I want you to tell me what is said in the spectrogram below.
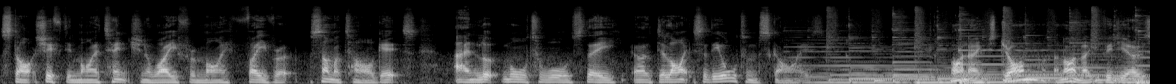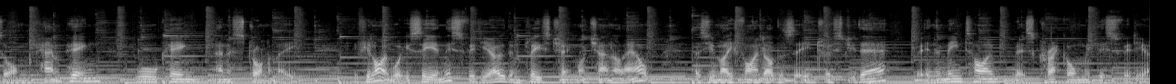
start shifting my attention away from my favourite summer targets and look more towards the uh, delights of the autumn skies. My name's John and I make videos on camping, walking and astronomy. If you like what you see in this video then please check my channel out as you may find others that interest you there but in the meantime let's crack on with this video.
